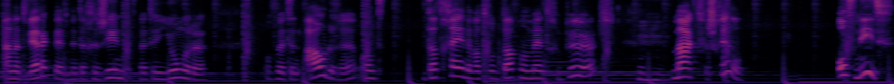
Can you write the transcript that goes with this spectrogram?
aan het werk bent met een gezin of met een jongere of met een oudere. Want datgene wat er op dat moment gebeurt, mhm. maakt verschil. Of niet.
